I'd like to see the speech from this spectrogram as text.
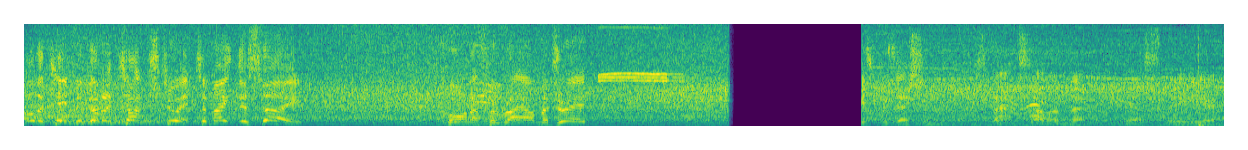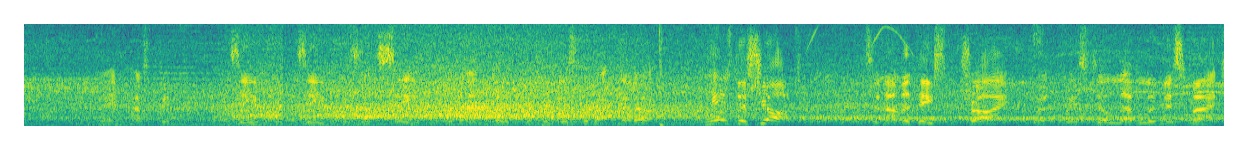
Oh, the keeper got a touch to it to make the save. Corner for Real Madrid. His possession stats, Alan, that, yes, the uh, game has been as even as, even as it seemed the figures to back that up. And here's the shot. It's another decent try, but we're still level in this match.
